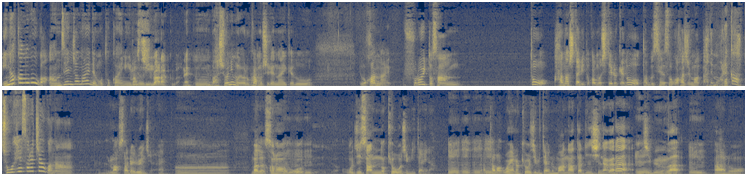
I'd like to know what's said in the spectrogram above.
田舎の方が安全じゃないでも都会にいるより、まあしばらくはね、うん、場所にもよるかもしれないけど、わかんない。フロイトさんと話したりとかもしてるけど多分戦争が始まっあでもあれか徴兵されちゃうかな。まあされるんじゃない？あー。まだそのなんかうんうんおおじさんの教授みたいな。うんうんうんうん。タバコ屋の教授みたいなのを目の当たりにしながら、うん。自分はうん。あの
